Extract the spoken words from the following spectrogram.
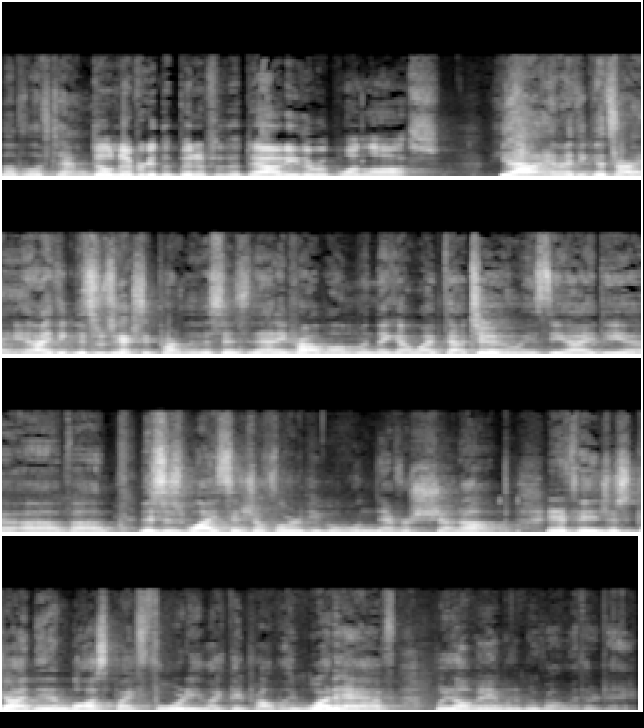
level of talent. They'll never get the benefit of the doubt either with one loss. Yeah, and I think that's right. And I think this was actually partly the Cincinnati problem when they got wiped out too. Is the idea of uh, this is why Central Florida people will never shut up. And if they had just gotten in and lost by forty, like they probably would have, we'd all been able to move on with our day.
